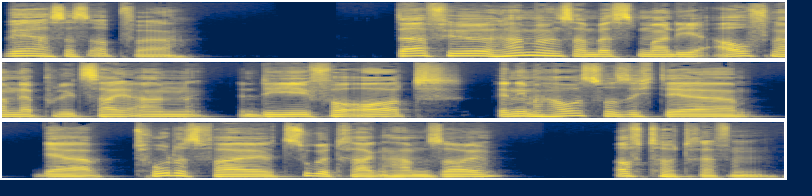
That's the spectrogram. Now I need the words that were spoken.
wer ist das Opfer? Dafür hören wir uns am besten mal die Aufnahmen der Polizei an, die vor Ort in dem Haus, wo sich der, der Todesfall zugetragen haben soll, auf Todd treffen.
